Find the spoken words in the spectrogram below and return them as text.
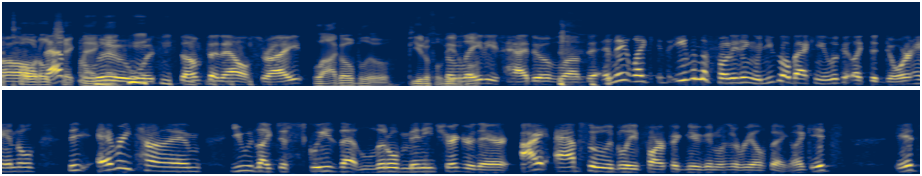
a oh, total that chick blue magnet. was something else, right? Lago blue, beautiful, beautiful. The ladies had to have loved it. And they like even the funny thing when you go back and you look at like the door handles, the, every time you would like just squeeze that little mini trigger there, I absolutely believe Fahrvergnügen was a real thing. Like it's it's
